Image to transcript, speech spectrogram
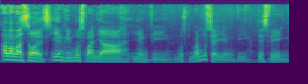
Aber was soll's. Irgendwie muss man ja irgendwie. Muss, man muss ja irgendwie. Deswegen.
